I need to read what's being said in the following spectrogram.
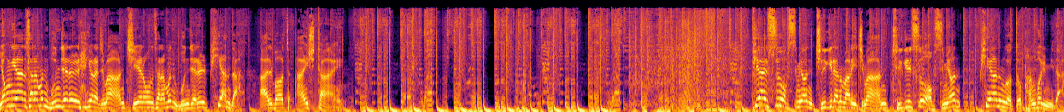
영리한 사람은 문제를 해결하지만 지혜로운 사람은 문제를 피한다. 알버트 아인슈타인. 피할 수 없으면 즐기라는 말이 있지만 즐길 수 없으면 피하는 것도 방법입니다.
